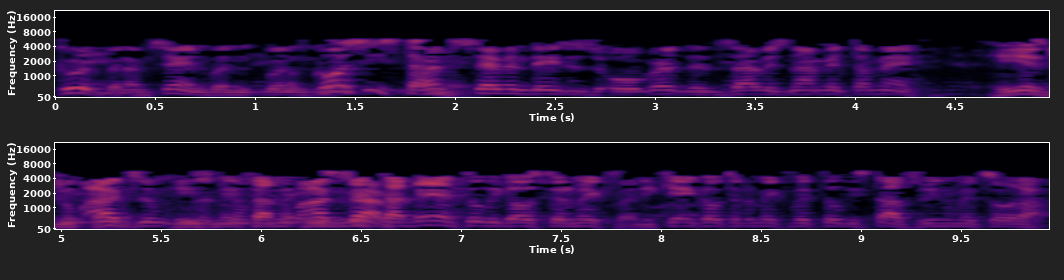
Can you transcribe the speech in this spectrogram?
Good, but I'm saying when when Of course he's tameh. once seven days is over, the zav is not metameh. He is adzum- He's tum- mitameh. tum He's adzav. until he goes to the mikveh, and he can't go to the mikveh until he stops doing mitzorah.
